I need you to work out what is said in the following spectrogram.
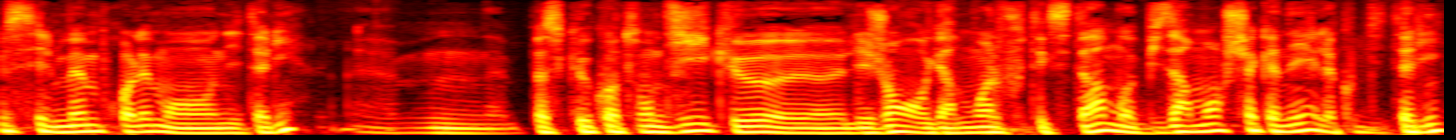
C'est le même problème en Italie. Euh, parce que quand on dit que les gens regardent moins le foot, etc. Moi, bizarrement, chaque année, la Coupe d'Italie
